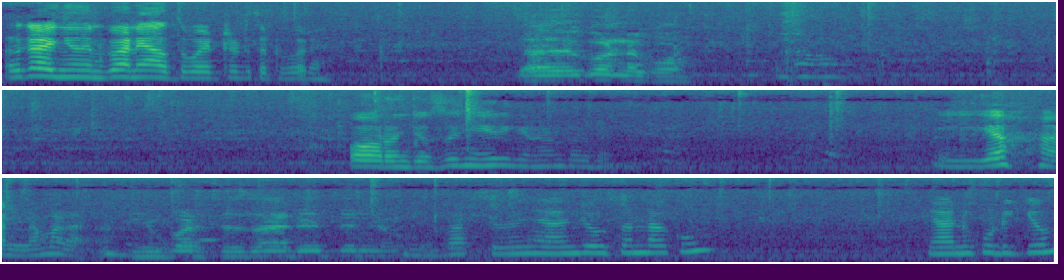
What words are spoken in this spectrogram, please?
അത് കഴിഞ്ഞു നിനക്ക് വേണേ അകത്ത് പോയിട്ട് എടുത്തിട്ട് പോരെ. ഓറഞ്ച് ജ്യൂസ് ഇനി ഇരിക്കണുണ്ടോ അയ്യോ നല്ല മഴ. പറിച്ചത് ഞാൻ ജ്യൂസ് ഉണ്ടാക്കും. ഞാൻ കുടിക്കും.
